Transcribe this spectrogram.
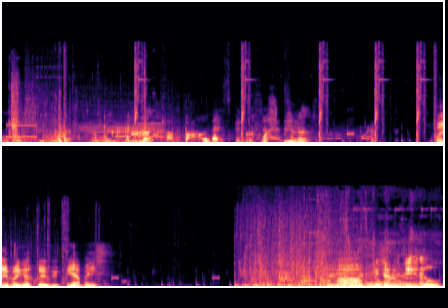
Office B satu. Office B last. Office B last. Pak Is bagi aku MVP lah Pak Is. Ah, cantik tu.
